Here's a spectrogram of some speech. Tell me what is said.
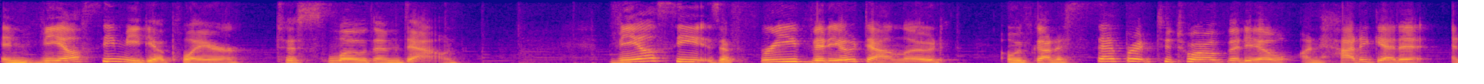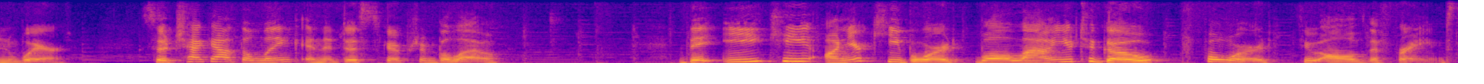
in VLC Media Player to slow them down. VLC is a free video download and we've got a separate tutorial video on how to get it and where. So check out the link in the description below. The E key on your keyboard will allow you to go forward through all of the frames.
